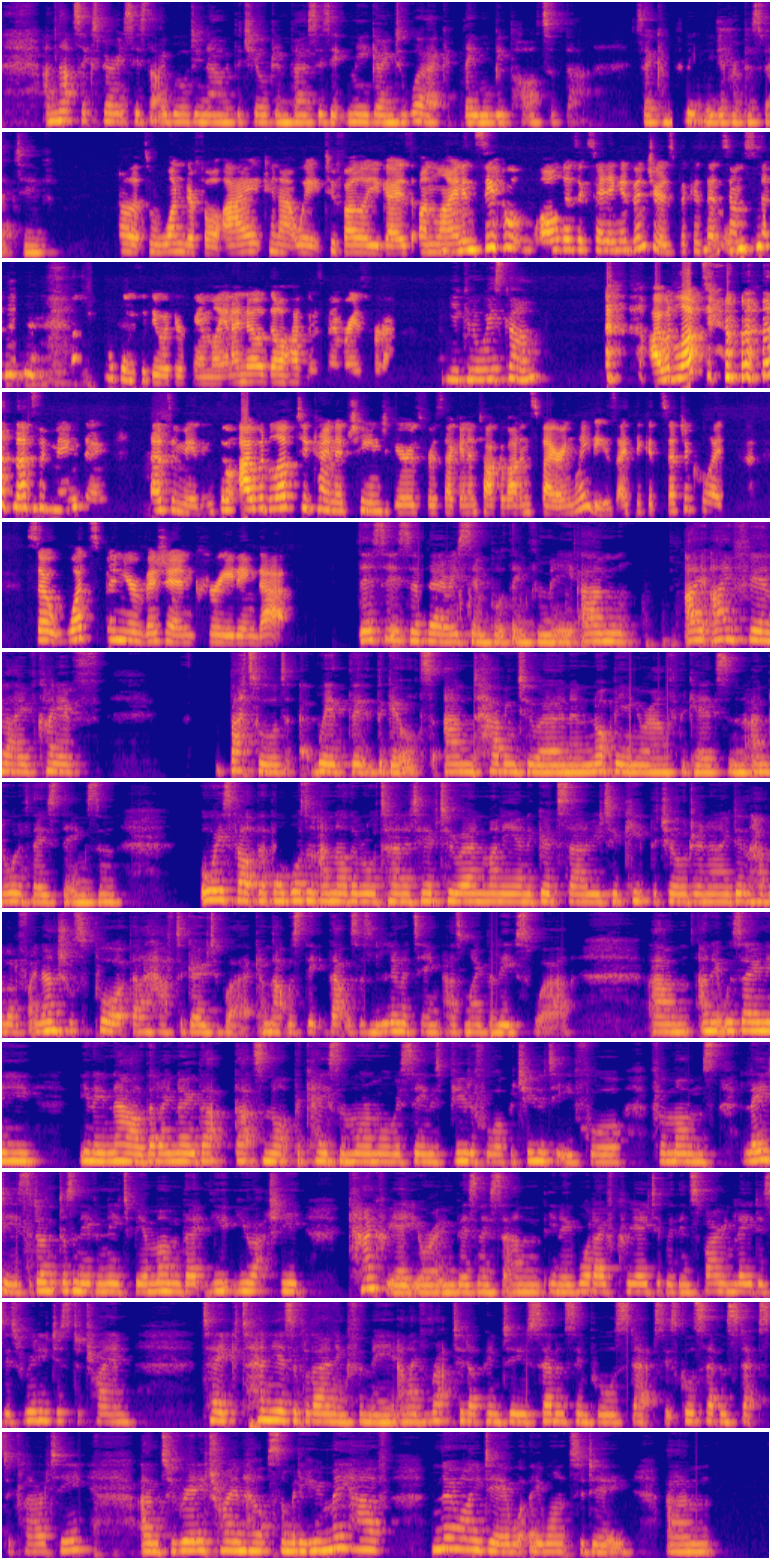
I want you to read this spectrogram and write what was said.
and that's experiences that I will do now with the children versus it me going to work. They will be part of that. So completely different perspective. Oh, that's wonderful. I cannot wait to follow you guys online and see all those exciting adventures because that sounds such a thing to do with your family. And I know they'll have those memories forever. You can always come. I would love to. that's amazing. That's amazing. So I would love to kind of change gears for a second and talk about inspiring ladies. I think it's such a cool idea. So, what's been your vision creating that? This is a very simple thing for me. Um, I, I feel I've kind of battled with the, the guilt and having to earn and not being around for the kids and, and all of those things and always felt that there wasn't another alternative to earn money and a good salary to keep the children and I didn't have a lot of financial support that I have to go to work. And that was the that was as limiting as my beliefs were. Um, and it was only you know now that i know that that's not the case and more and more we're seeing this beautiful opportunity for for mums ladies. It doesn't, even need to be a mum that you you actually can create your own business. And you know what i've created with inspiring ladies is really just to try and take 10 years of learning for me and i've wrapped it up into seven simple steps. It's called seven steps to clarity um, to really try and help somebody who may have no idea what they want to do um,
